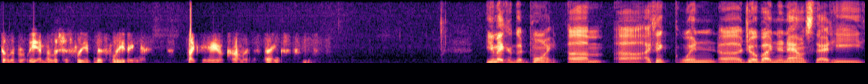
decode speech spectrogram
deliberately and maliciously misleading. I'd like to hear your comments. Thanks. You make a good point. Um, uh, I think when uh, Joe Biden announced that he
